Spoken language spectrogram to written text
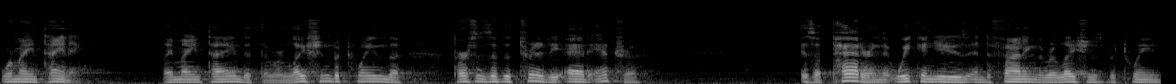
were maintaining. They maintain that the relation between the persons of the Trinity ad intra is a pattern that we can use in defining the relations between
